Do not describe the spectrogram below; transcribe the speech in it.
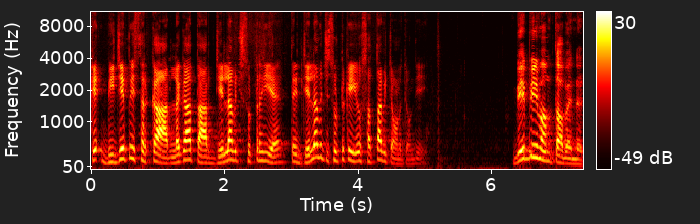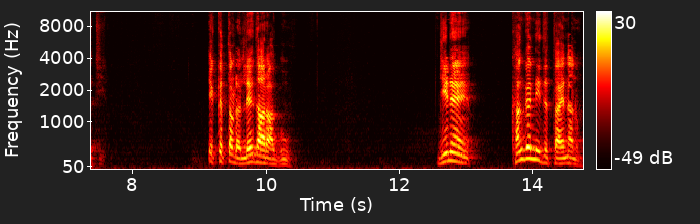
ਕਿ ਬੀਜੇਪੀ ਸਰਕਾਰ ਲਗਾਤਾਰ ਜੇਲ੍ਹਾਂ ਵਿੱਚ ਸੁੱਟ ਰਹੀ ਹੈ ਤੇ ਜੇਲ੍ਹਾਂ ਵਿੱਚ ਸੁੱਟ ਕੇ ਹੀ ਉਹ ਸੱਤਾ ਵਿੱਚ ਆਉਣਾ ਚਾਹੁੰਦੀ ਹੈ। ਬੀਬੀ ਮਮਤਾ ਬੈਨਰਜੀ ਇੱਕ ਧੜੱਲੇਦਾਰ ਆਗੂ ਜਿਨੇ ਖੰਗਨ ਨਹੀਂ ਦਿੱਤਾ ਇਹਨਾਂ ਨੂੰ।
